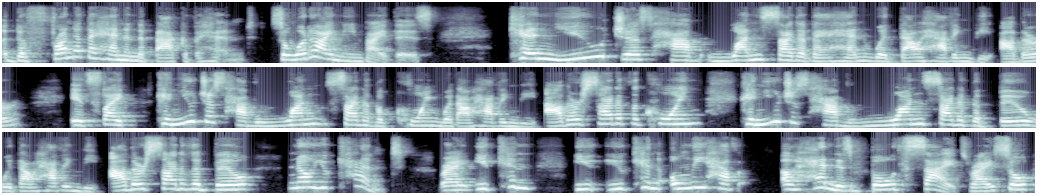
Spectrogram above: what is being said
the front of the hand and the back of the hand. So what do i mean by this? Can you just have one side of a hand without having the other it's like can you just have one side of a coin without having the other side of the coin? Can you just have one side of the bill without having the other side of the bill? No you can't right? You can you you can only have a hand is both sides right? So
